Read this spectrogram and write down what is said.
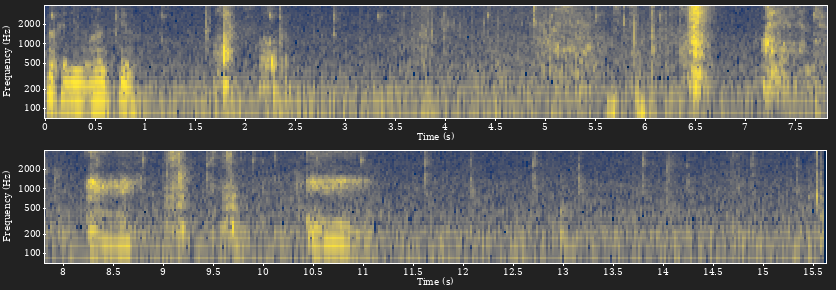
Look at you on film.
